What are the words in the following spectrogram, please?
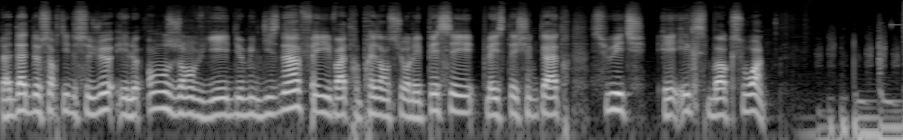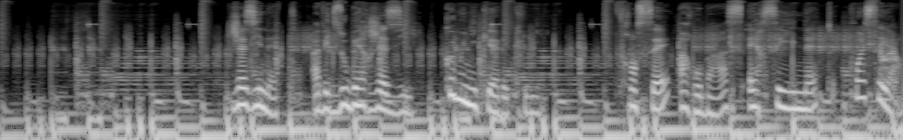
La date de sortie de ce jeu est le 11 janvier 2019 et il va être présent sur les PC, PlayStation 4, Switch et Xbox One. Jazinet avec Zuber Jazzy. Communiquez avec lui. français.rcinet.ca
